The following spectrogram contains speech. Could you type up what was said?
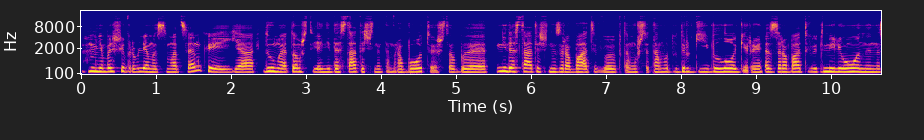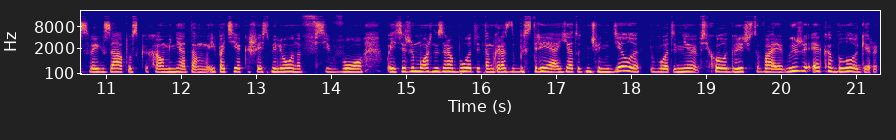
у меня большие проблемы с самооценкой, и я думаю о том, что я недостаточно там работаю, чтобы недостаточно зарабатываю, потому что там вот другие блогеры зарабатывают миллионы на своих запусках, а у меня там ипотека 6 миллионов всего, эти же можно заработать там гораздо быстрее, а я тут ничего не делаю. Вот, и мне психолог говорит, что Варя, вы же эко-блогер,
